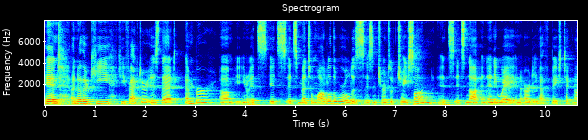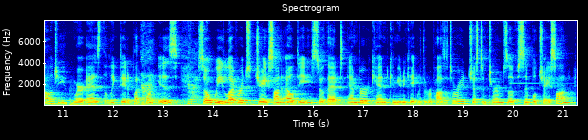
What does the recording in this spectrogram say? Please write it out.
and another key key factor is that Ember, um, you know, its its its mental model of the world is, is in terms of JSON. It's it's not in any way an RDF based technology, whereas the linked data platform is. So we leverage JSON LD so that Ember can communicate with the repository just in terms of simple JSON,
